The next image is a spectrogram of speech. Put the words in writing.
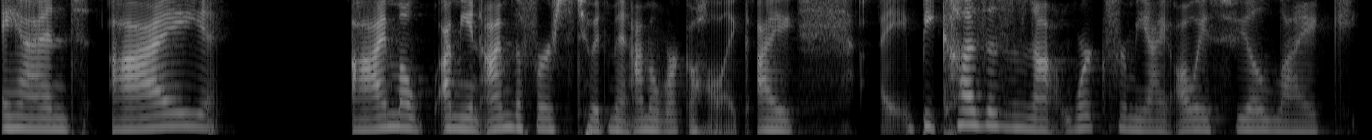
And I I'm a I mean, I'm the first to admit I'm a workaholic. I, I because this is not work for me, I always feel like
